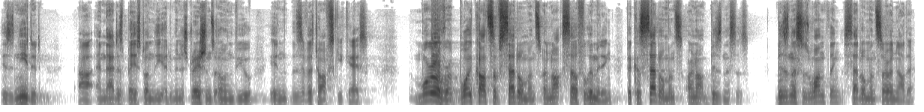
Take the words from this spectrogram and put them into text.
is needed, uh, and that is based on the administration's own view in the Zivotofsky case. Moreover, boycotts of settlements are not self-limiting because settlements are not businesses. Business is one thing, settlements are another.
